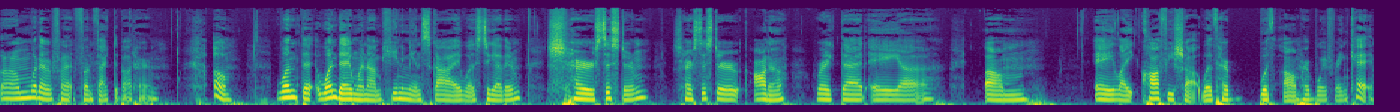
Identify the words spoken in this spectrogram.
um, whatever fun, fun fact about her. Oh, one th- one day when um Hinami and Sky was together, sh- her sister, her sister Anna, worked at a uh, um a like coffee shop with her with um her boyfriend Kay.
